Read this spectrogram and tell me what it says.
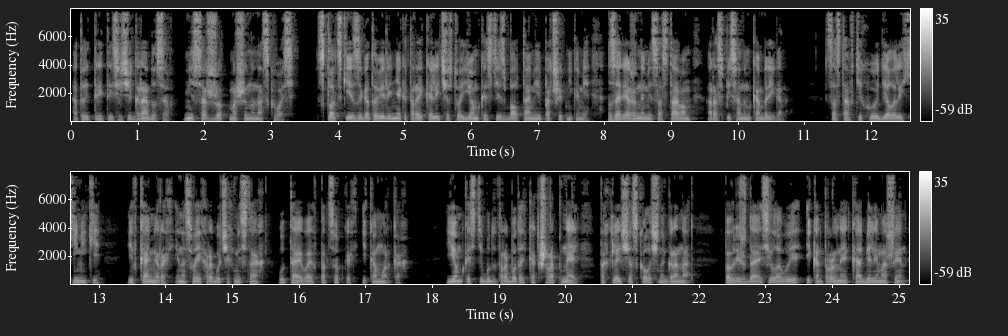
а то и три тысячи градусов, не сожжет машину насквозь. Складские заготовили некоторое количество емкостей с болтами и подшипниками, заряженными составом, расписанным камбригом. Состав тихую делали химики, и в камерах, и на своих рабочих местах, утаивая в подсобках и коморках. Емкости будут работать как шрапнель, похлеще осколочных гранат, повреждая силовые и контрольные кабели машин,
